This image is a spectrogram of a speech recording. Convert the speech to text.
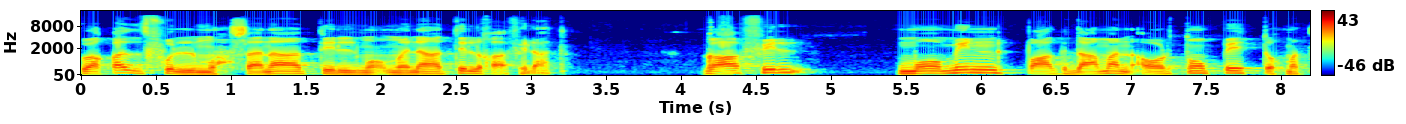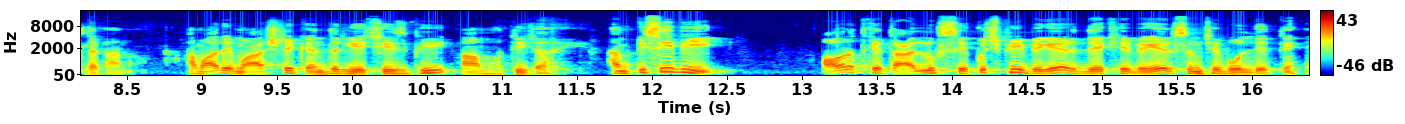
وقذف المحسنات المؤمنات الغافلات۔ غافل، مومن، پاک دامن عورتوں پہ تہمت لگانا۔ ہمارے معاشرے کے اندر یہ چیز بھی عام ہوتی جا رہی ہے۔ ہم کسی بھی عورت کے تعلق سے کچھ بھی بغیر دیکھے، بغیر سمجھے بول دیتے ہیں۔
